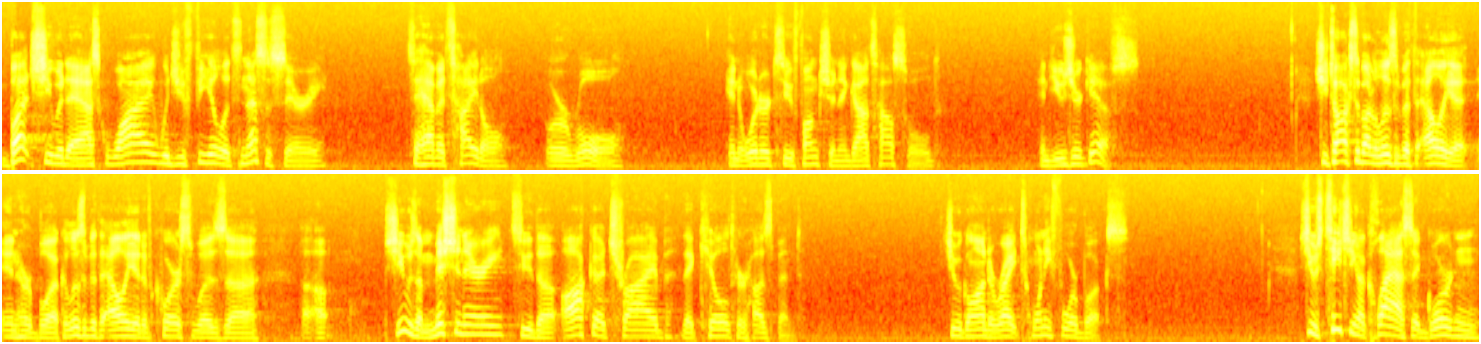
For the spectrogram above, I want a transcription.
But she would ask, why would you feel it's necessary to have a title or a role in order to function in God's household and use your gifts? She talks about Elisabeth Elliot in her book. Elisabeth Elliot, of course, was uh, uh, she was a missionary to the Auca tribe that killed her husband. She would go on to write 24 books. She was teaching a class at Gordon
